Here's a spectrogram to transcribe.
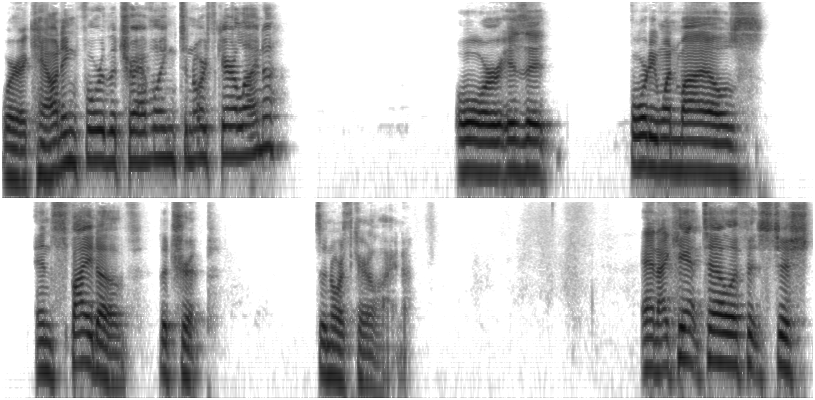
we're accounting for the traveling to North Carolina? Or is it 41 miles in spite of the trip to North Carolina? And I can't tell if it's just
